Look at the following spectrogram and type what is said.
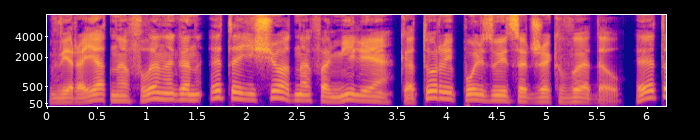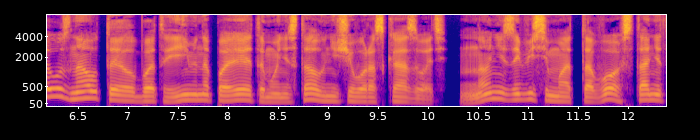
Вероятно, Фленаган — это еще одна фамилия, которой пользуется Джек Веддл. Это узнал Телбот, и именно поэтому не стал ничего рассказывать. Но независимо от того, станет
